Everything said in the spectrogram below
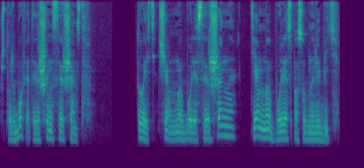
что любовь – это вершина совершенств. То есть, чем мы более совершенны, тем мы более способны любить.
